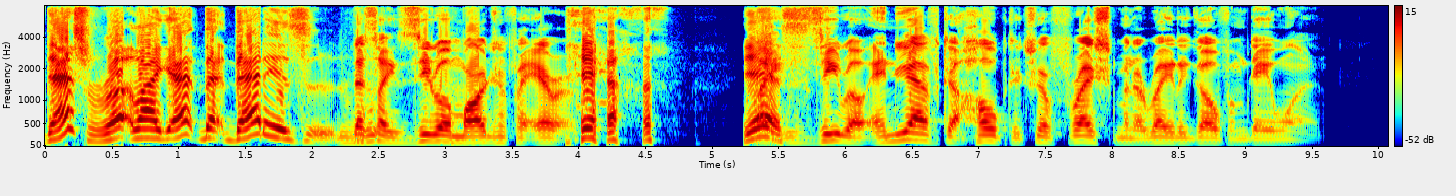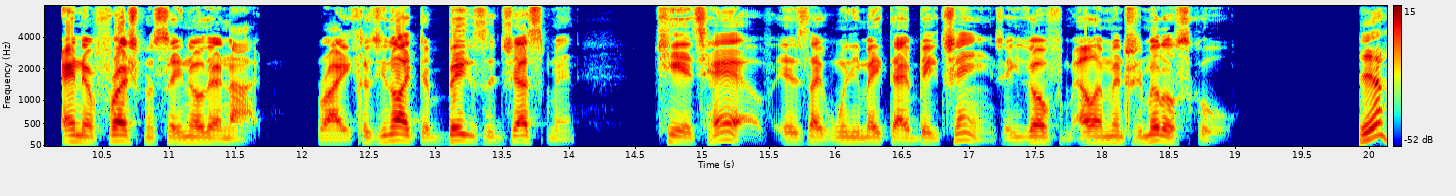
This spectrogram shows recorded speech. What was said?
That's like that, that. That is That's like zero margin for error. yeah. yes. Like zero. And you have to hope that your freshmen are ready to go from day one. And their freshmen say, no, they're not. Right? Because you know, like the biggest adjustment kids have is like when you make that big change and you go from elementary to middle school. Yeah.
